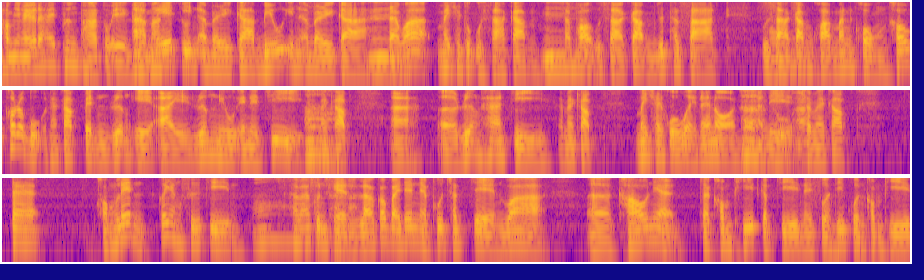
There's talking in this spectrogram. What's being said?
ทำยังไงก็ได้ให้พึ่งพาตัวเองให้อ่าได้มาก made ที่สุด in America build in America อืมแต่ว่าไม่ใช่ทุกอุตสาหกรรมอืมเฉพาะอุตสาหกรรมยุทธศาสตร์ อุตสาหกรรมความมั่นคงเขาเขาระบุนะครับเป็นเรื่อง AI เรื่อง new energy อ่าใช่ไหมครับอ่าเอ่อเรื่อง 5G ใช่ไหมครับไม่ใช้หัวเว่ยแน่นอนอ่าอันนี้ถูกครับใช่ไหมครับ แต่ของเล่นก็ยังซื้อจีนอ๋อใช่ไหมคุณเคนแล้วก็ไบเดนเนี่ยพูดชัดเจนว่าเอ่อเขาเนี่ยจะคอมพีตกับจีนในส่วนที่ควรคอมพีต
